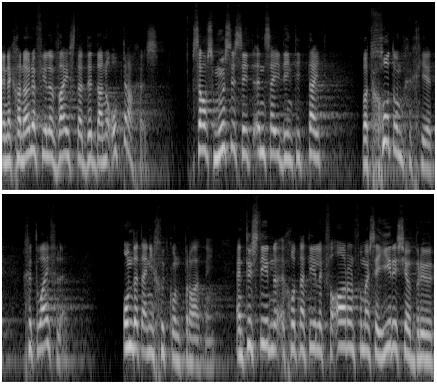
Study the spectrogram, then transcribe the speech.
En ek gaan nou net vir julle wys dat dit dan 'n opdrag is. Selfs Moses het in sy identiteit wat God hom gegee het, getwyfel het omdat hy nie goed kon praat nie. En toe stuur God natuurlik vir Aaron vir my sê hier is jou broer,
